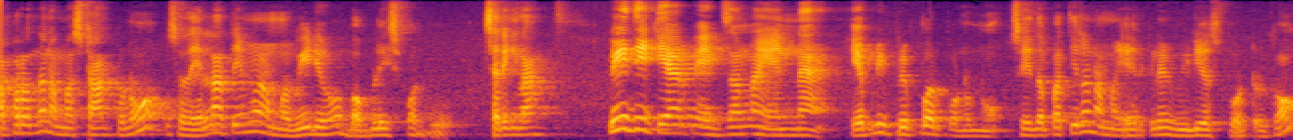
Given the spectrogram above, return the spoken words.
அப்புறம் தான் நம்ம ஸ்டார்ட் பண்ணுவோம். ஸோ அது எல்லாத்தையுமே நம்ம வீடியோவை பப்ளிஷ் பண்ணுவோம். சரிங்களா? பிஜி டிஆர்பி எக்ஸாம்னா என்ன? எப்படி ப்ரிப்பேர் பண்ணணும்? ஸோ இதை பற்றிலாம் நம்ம ஏற்கனவே வீடியோஸ் போட்டிருக்கோம்.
